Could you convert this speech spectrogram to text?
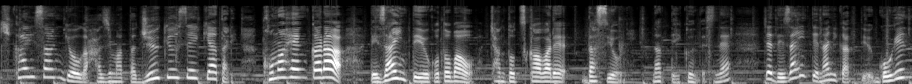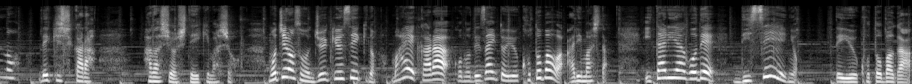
機械産業が始まった19世紀あたり。この辺からデザインっていう言葉をちゃんと使われ出すようになっていくんですね。じゃあデザインって何かっていう語源の歴史から話をしていきましょう。もちろんその19世紀の前からこのデザインという言葉はありました。イタリア語でディセーニョ。っていう言葉が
